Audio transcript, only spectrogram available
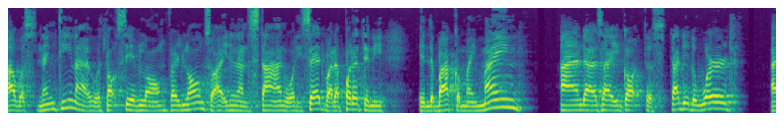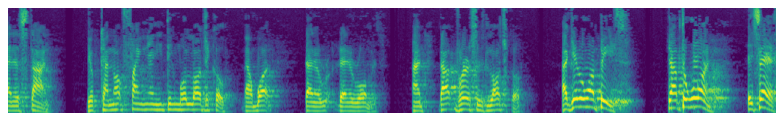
I was 19. I was not saved long, very long, so I didn't understand what he said, but I put it in the, in the back of my mind. And as I got to study the word, I understand. You cannot find anything more logical than what than, a, than a Romans. And that verse is logical. I give it one piece. Chapter 1, it says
